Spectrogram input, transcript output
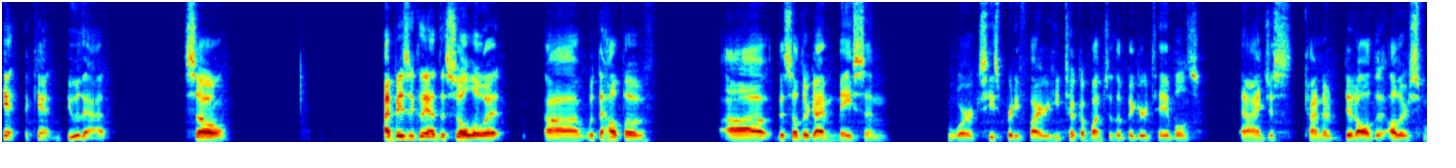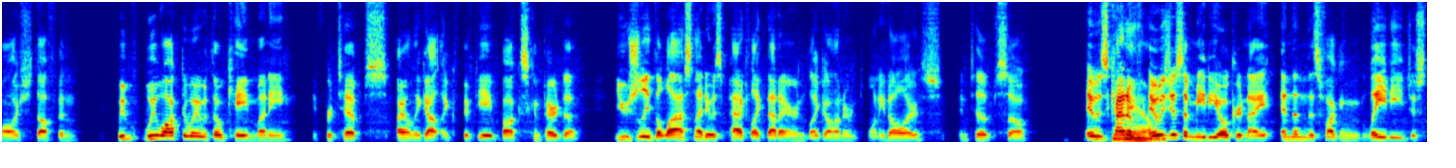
I can't I can't do that." So I basically had to solo it uh with the help of uh this other guy Mason who works. He's pretty fire. He took a bunch of the bigger tables and I just kind of did all the other smaller stuff and we we walked away with okay money for tips. I only got like 58 bucks compared to usually the last night it was packed like that I earned like $120 in tips. So it was kind of it was just a mediocre night and then this fucking lady just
